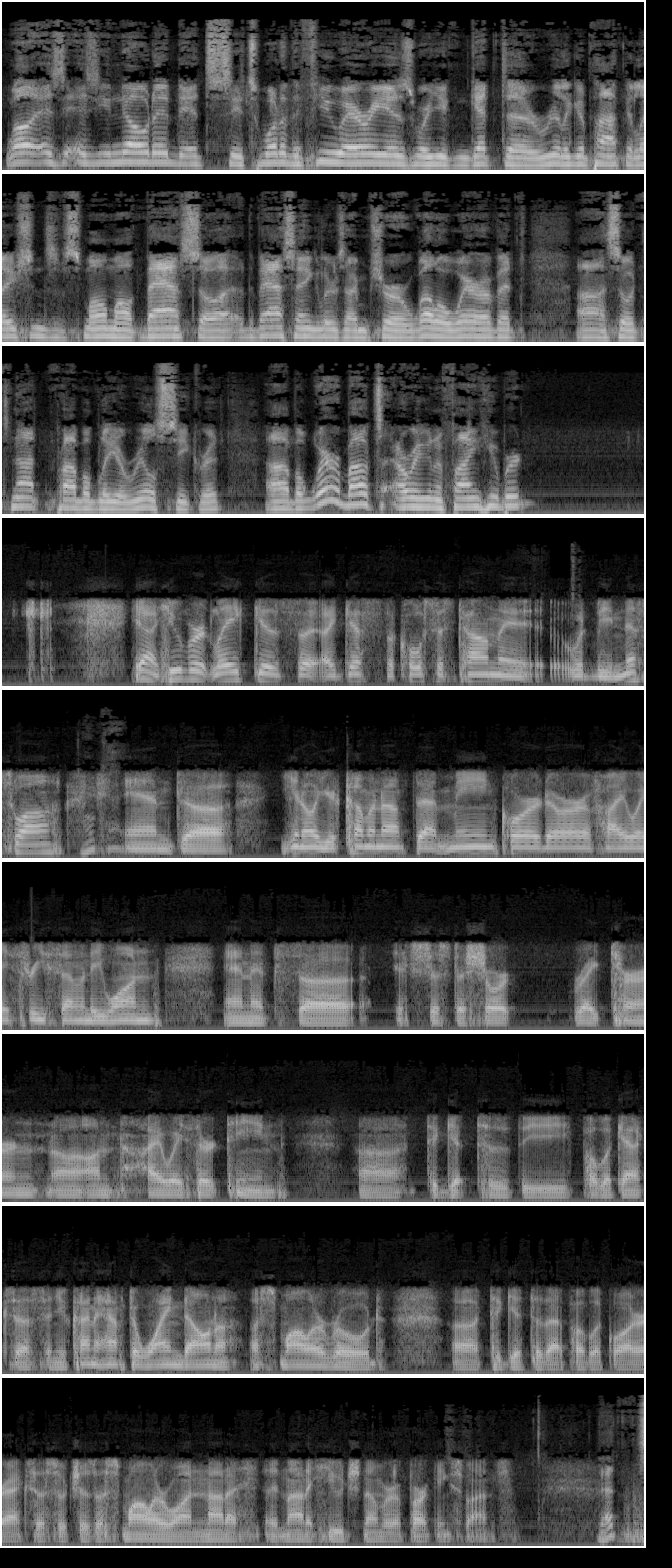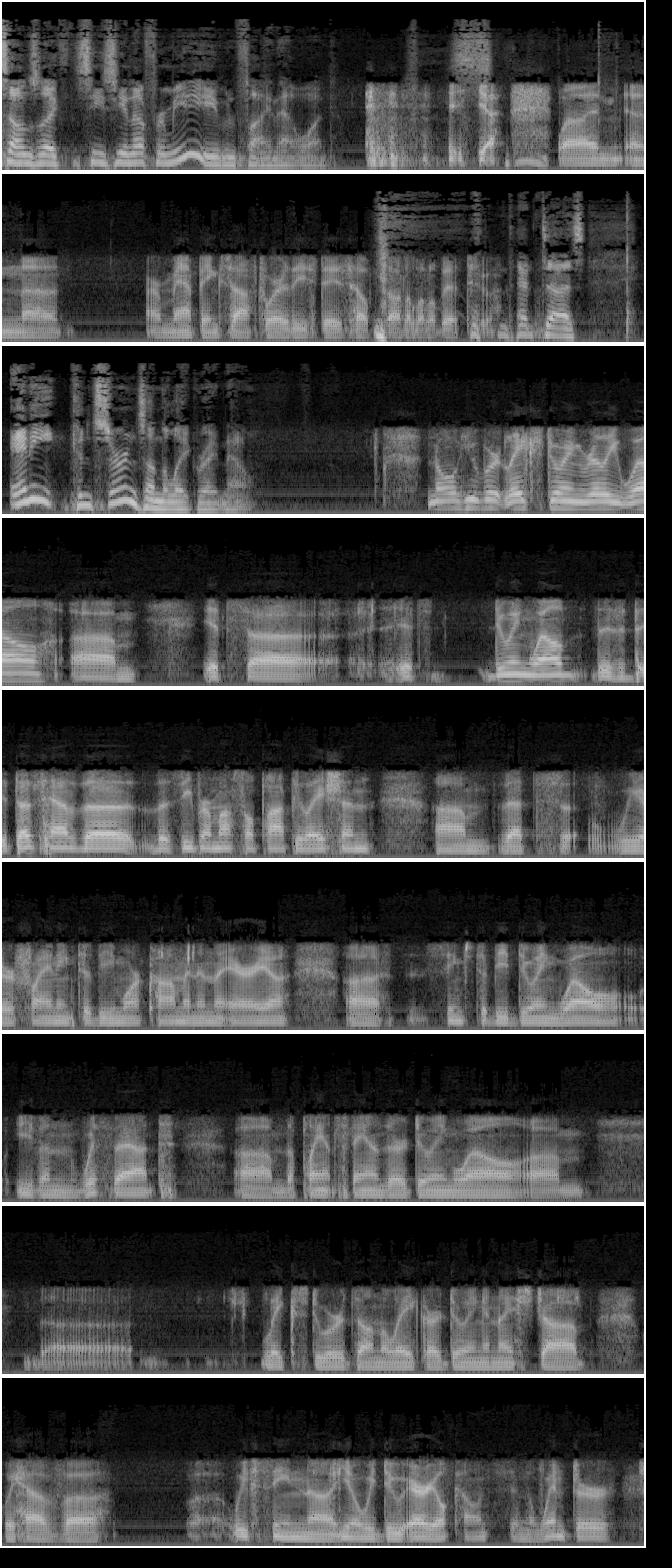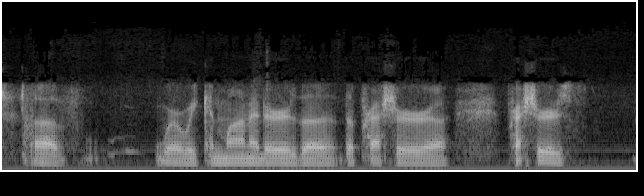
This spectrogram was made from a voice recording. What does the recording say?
Well, as as you noted, it's it's one of the few areas where you can get uh, really good populations of smallmouth bass. So uh, the bass anglers, I'm sure, are well aware of it. Uh, so it's not probably a real secret. Uh, but whereabouts are we going to find Hubert? Yeah, Hubert Lake is, uh, I guess, the closest town they would be Nisswa, Okay. and uh, you know you're coming up that main corridor of Highway 371, and it's uh, it's just a short right turn uh, on Highway 13 uh, to get to the public access, and you kind of have to wind down a, a smaller road uh, to get to that public water access, which is a smaller one, not a not a huge number of parking spots. That sounds like it's easy enough for me to even find that one. yeah, well, and and uh, our mapping software these days helps out a little bit too. That does. Any concerns on the lake right now? No, Hubert Lake's doing really well. Um, it's uh, it's doing well. It, does have the the zebra mussel population um, that we are finding to be more common in the area. Uh, seems to be doing well even with that. Um, the plant stands are doing well. Um, the lake stewards on the lake are doing a nice job. We have uh, we've seen uh, you know we do aerial counts in the winter of where we can monitor the the pressure. Uh, pressure's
